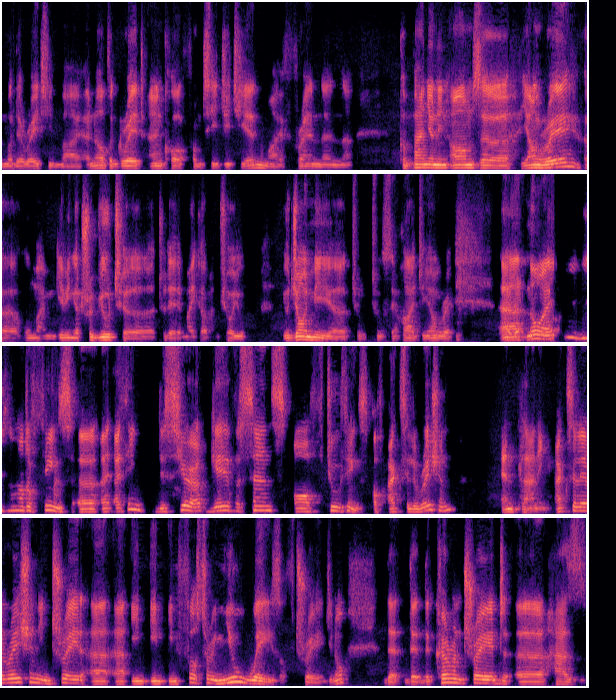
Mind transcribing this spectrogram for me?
moderated by another great anchor from CGTN, my friend and companion in arms, Yang Rui, whom I'm giving a tribute today. Michael, I'm sure you you join me uh, to, to say hi to Yang Rui. Uh, no, I agree with a lot of things. Uh, I, I, think this year gave a sense of two things, of acceleration and planning. Acceleration in trade, uh, uh, in, in, in, fostering new ways of trade. You know, the, the, the current trade uh, has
